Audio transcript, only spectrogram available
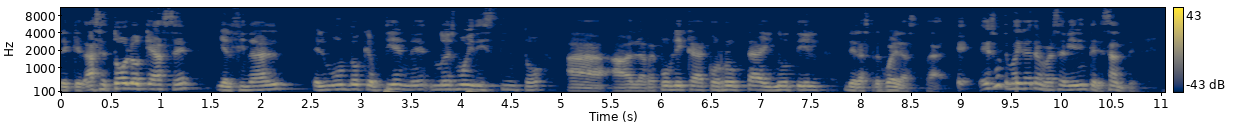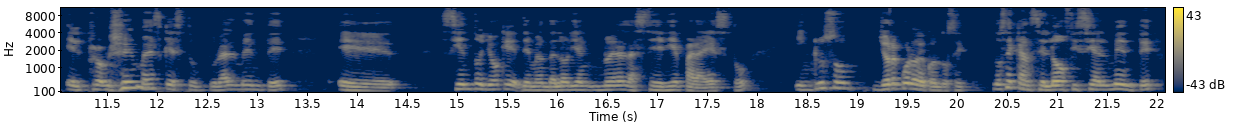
de que hace todo lo que hace y al final el mundo que obtiene no es muy distinto a, la república corrupta e inútil de las precuelas. E, eso temáticamente me parece bien interesante. El problema es que estructuralmente eh, siento yo que The Mandalorian no era la serie para esto. Incluso yo recuerdo de cuando se, no se canceló oficialmente,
